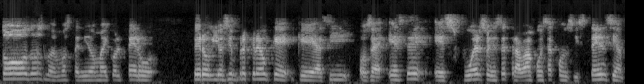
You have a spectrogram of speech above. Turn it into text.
todos lo hemos tenido, Michael, pero, pero yo siempre creo que, que así, o sea, ese esfuerzo y ese trabajo, esa consistencia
